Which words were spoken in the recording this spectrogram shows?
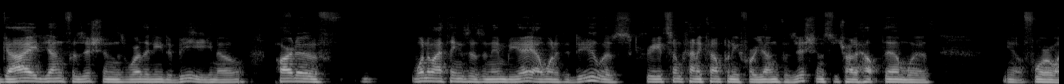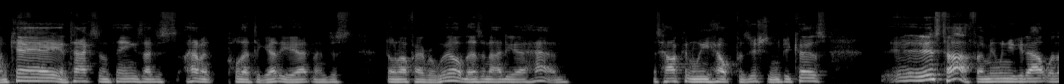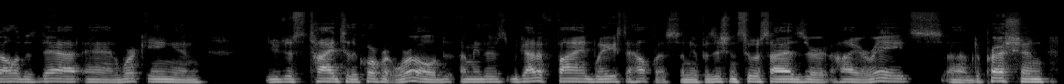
guide young physicians where they need to be. You know, part of one of my things as an MBA I wanted to do was create some kind of company for young physicians to try to help them with, you know, 401k and taxes and things. I just I haven't pulled that together yet, and I just don't know if I ever will. As an idea I had is how can we help physicians because it is tough. I mean, when you get out with all of this debt and working and you're just tied to the corporate world. I mean, there's we got to find ways to help us. I mean, physician suicides are at higher rates, um, depression,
